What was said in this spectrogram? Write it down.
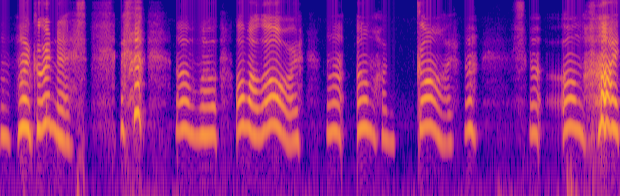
oh my goodness! oh my, oh my lord! Uh, oh my god! Uh, uh, Oh my.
